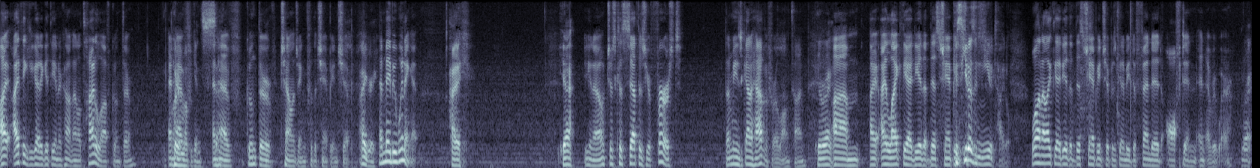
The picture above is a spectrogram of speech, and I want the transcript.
I, I think you got to get the Intercontinental title off Gunther, and Put have, him up against and Seth. have Gunther challenging for the championship I agree. and maybe winning it. I. Yeah, You know, just because Seth is your first, that means you got to have it for a long time. you're right. Um, I, I like the idea that this championship Because he doesn't need a title. Well, and I like the idea that this championship is going to be defended often and everywhere. Right.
